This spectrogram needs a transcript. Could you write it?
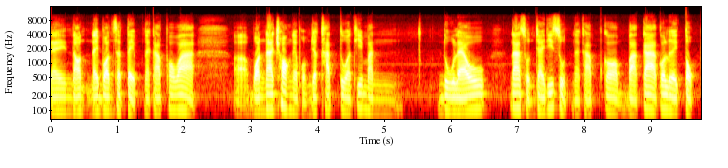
ในนอนในบอลสเต็ปนะครับ เพราะว่าบอลหน้าช่องเนี่ยผมจะคัดตัวที่มันดูแล้วน่าสนใจที่สุดนะครับ ก็บาก้าก็เลยตกไป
